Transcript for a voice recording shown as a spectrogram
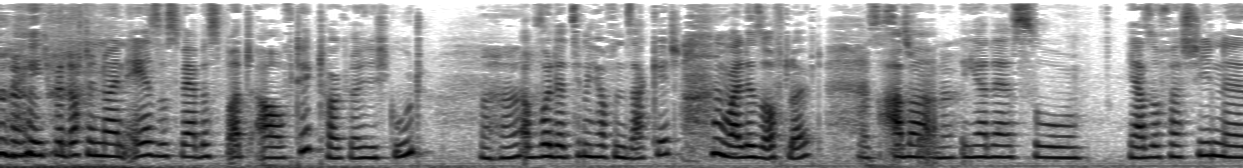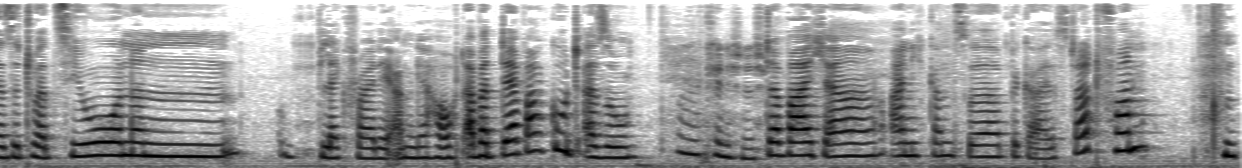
Ich finde auch den neuen Asus-Werbespot auf TikTok richtig gut. Aha. Obwohl der ziemlich auf den Sack geht, weil der so oft läuft. Was ist das Aber ja, der ist so, ja, so verschiedene Situationen Black Friday angehaucht. Aber der war gut, also Hm, Kenne ich nicht. da war ich äh, eigentlich ganz äh, begeistert von.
